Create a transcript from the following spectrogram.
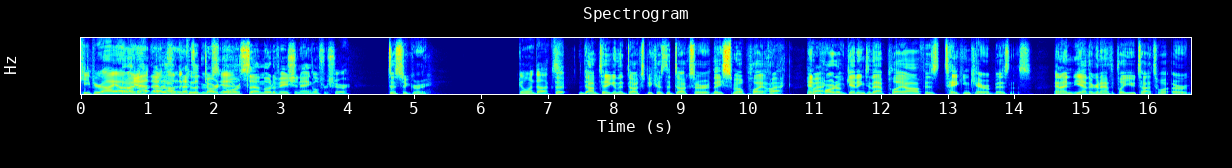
keep your eye out on, yeah, the, that is on the that's Cougars. a dark Yeah. horse uh, motivation angle for sure. Disagree. Going Ducks. The, I'm taking the Ducks because the Ducks are they smell playoff. Quack. And Quack. part of getting to that playoff is taking care of business. And I yeah, they're gonna have to play Utah twice, or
